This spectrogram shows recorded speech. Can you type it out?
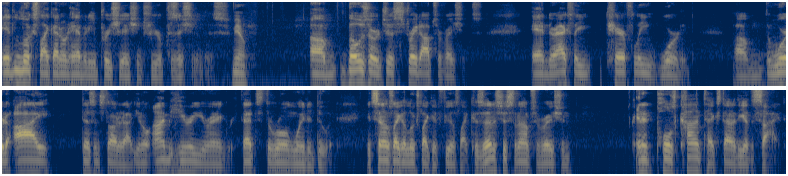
It looks like I don't have any appreciation for your position in this. Yeah. Those are just straight observations. And they're actually carefully worded. Um, the word I doesn't start it out. You know, I'm hearing you're angry. That's the wrong way to do it. It sounds like it looks like it feels like, because then it's just an observation and it pulls context out of the other side.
